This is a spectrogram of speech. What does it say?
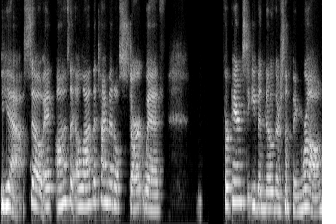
Yeah. So it honestly, a lot of the time, it'll start with for parents to even know there's something wrong,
